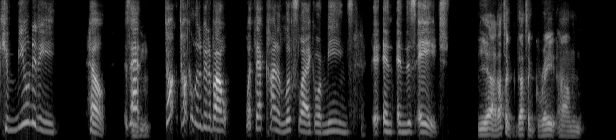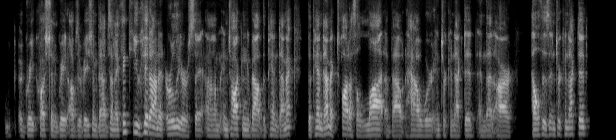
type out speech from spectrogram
community health. Is that mm-hmm. talk talk a little bit about what that kind of looks like or means in in this age? Yeah, that's a that's a great um a great question, a great observation, Babz. And I think you hit on it earlier say, um, in talking about the pandemic. The pandemic taught us a lot about how we're interconnected and that our health is interconnected.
